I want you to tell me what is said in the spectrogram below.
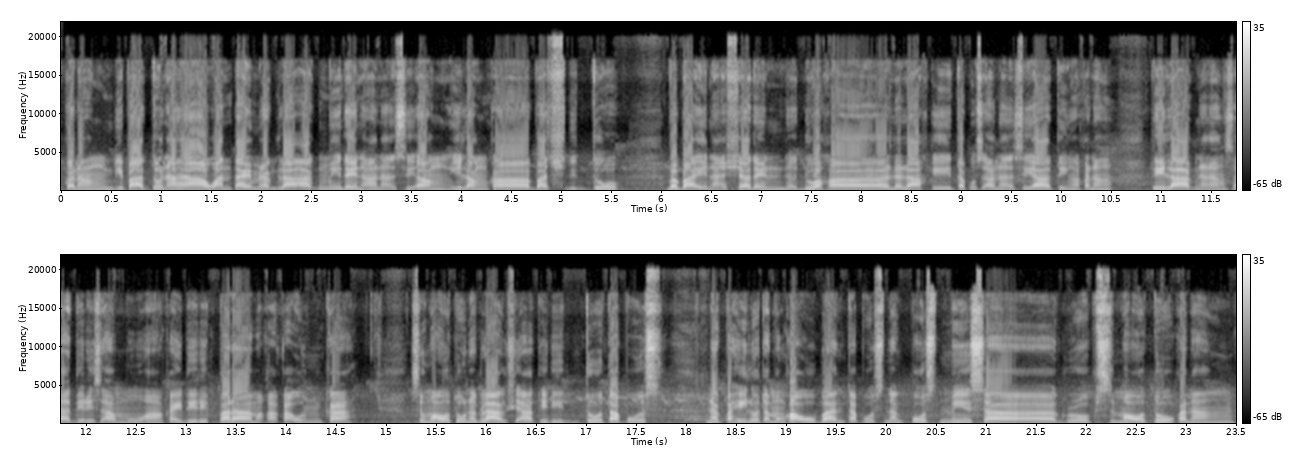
kanang gipaadton ah, one time naglaag mi dayon ana si ang ilang ka batch didto. Babae na siya dayon duha ka lalaki tapos ana si ate nga kanang tilaag na lang sa diri sa amua kay diri para makakaon ka. So mao to naglaag si ate didto tapos nagpahilot among kauban tapos nagpost mi sa groups. Mao to kanang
